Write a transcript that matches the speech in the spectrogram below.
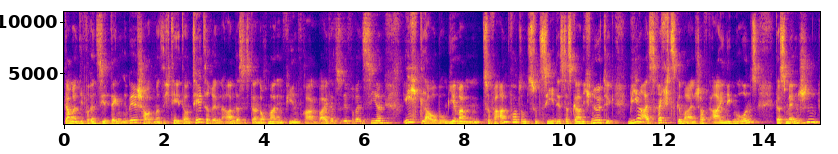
Da man differenziert denken will, schaut man sich Täter und Täterinnen an. Das ist dann nochmal in vielen Fragen weiter zu differenzieren. Ich glaube, um jemanden zur Verantwortung zu ziehen, ist das gar nicht nötig. Wir als Rechtsgemeinschaft einigen uns, dass Menschen,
